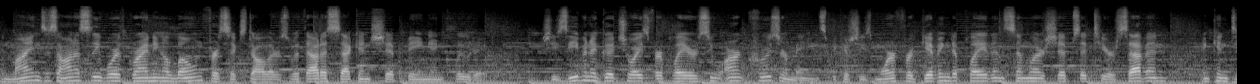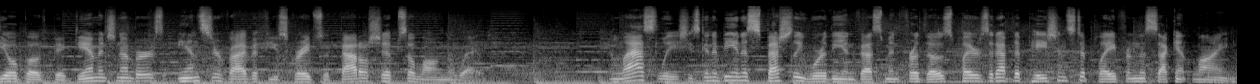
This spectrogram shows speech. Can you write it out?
And Mainz is honestly worth grinding alone for $6 without a second ship being included. She's even a good choice for players who aren't cruiser mains because she's more forgiving to play than similar ships at tier 7 and can deal both big damage numbers and survive a few scrapes with battleships along the way. And lastly, she's going to be an especially worthy investment for those players that have the patience to play from the second line.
